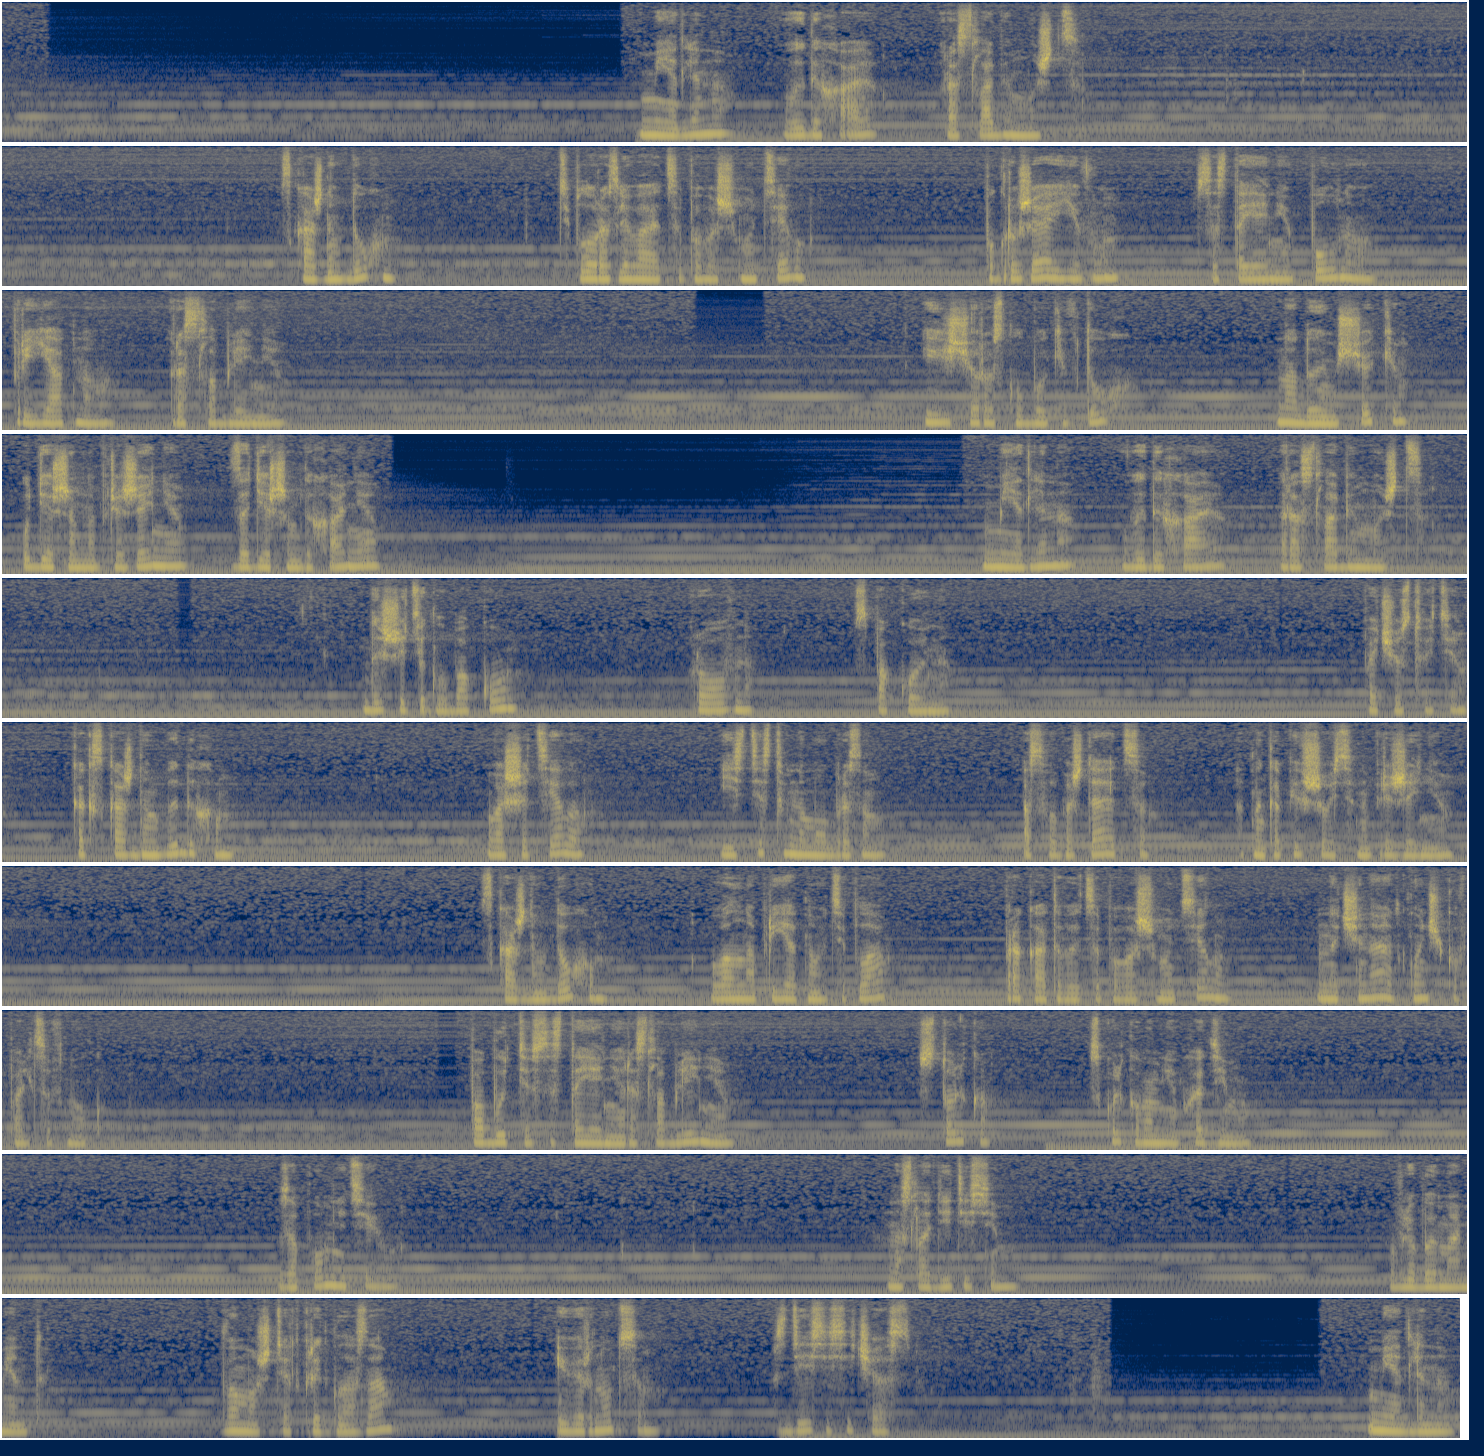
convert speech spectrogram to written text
Медленно, выдыхая, расслабим мышцы. С каждым вдохом тепло разливается по вашему телу, погружая его в состояние полного, приятного расслабления. И еще раз глубокий вдох. Надуем щеки, удержим напряжение, задержим дыхание. Медленно, выдыхая, расслабим мышцы. Дышите глубоко, ровно, спокойно. Почувствуйте, как с каждым выдохом Ваше тело естественным образом освобождается от накопившегося напряжения. Каждым вдохом волна приятного тепла прокатывается по вашему телу, начиная от кончиков пальцев ног. Побудьте в состоянии расслабления столько, сколько вам необходимо – Запомните его. Насладитесь им. В любой момент вы можете открыть глаза и вернуться здесь и сейчас. Медленно,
